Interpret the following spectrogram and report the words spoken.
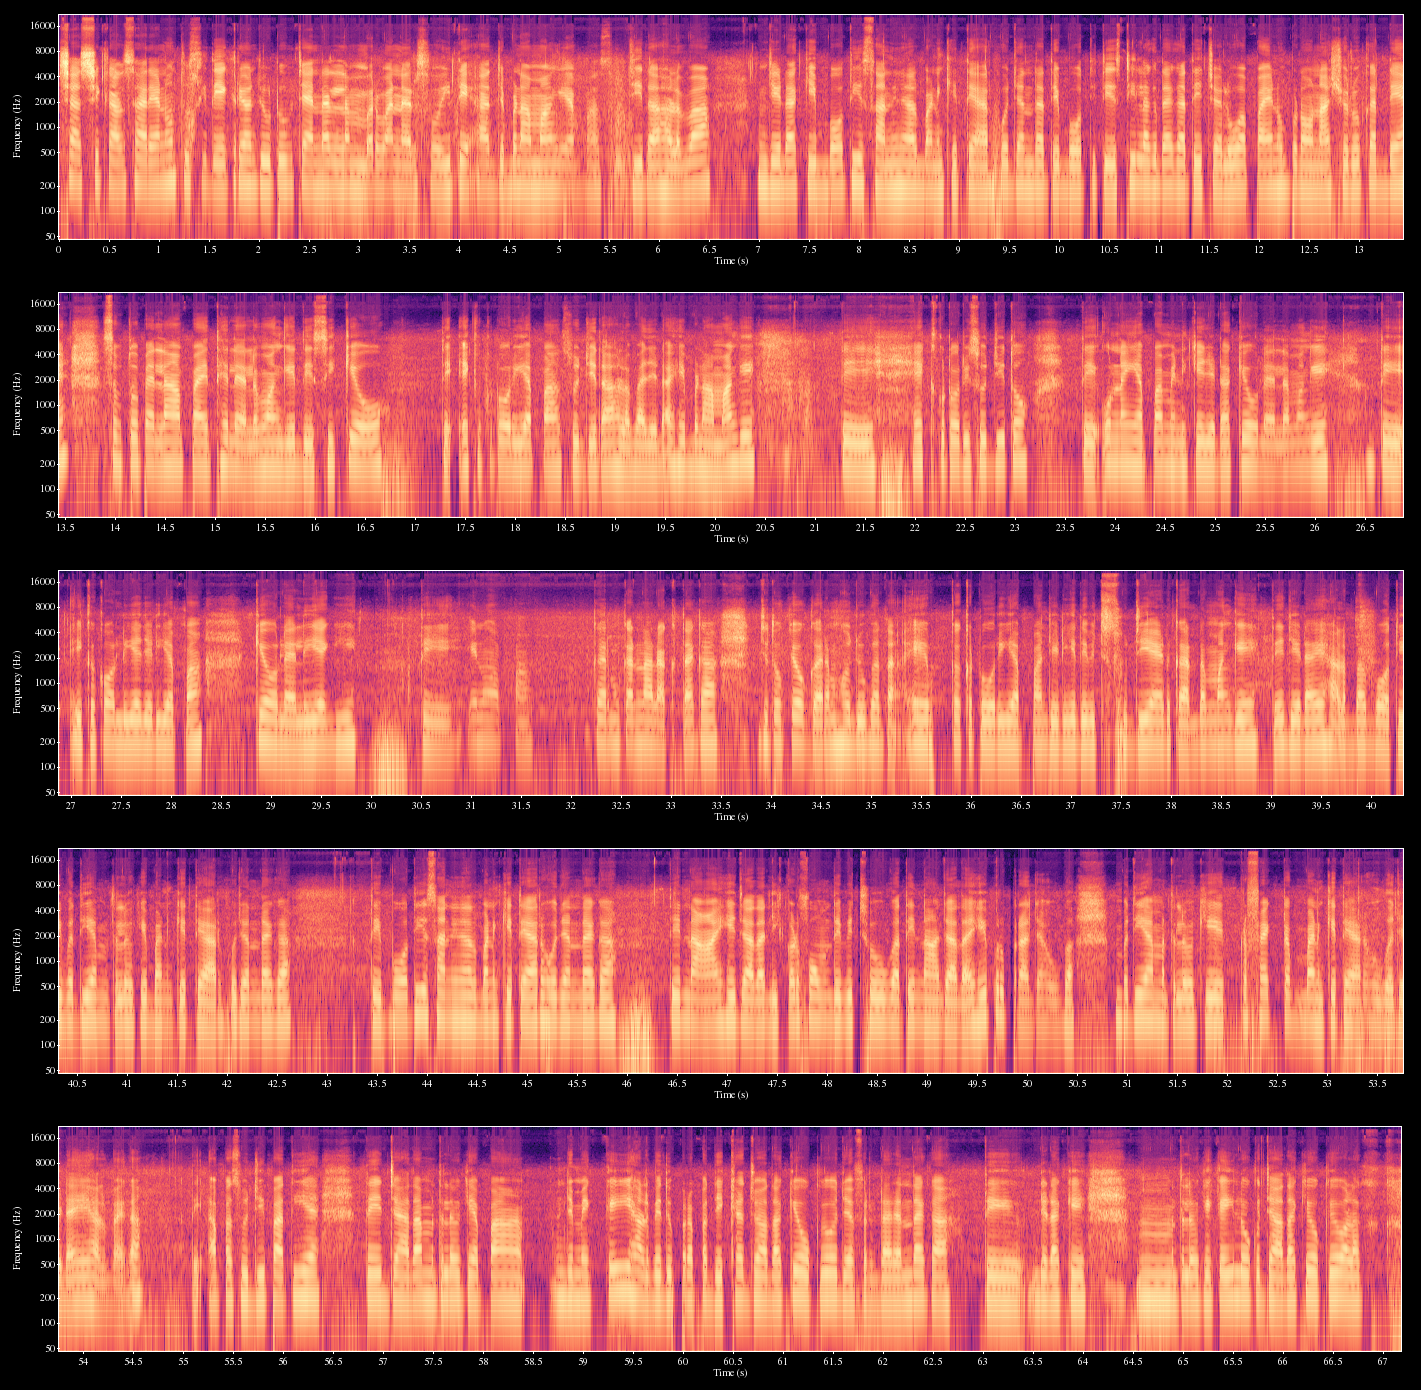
ਸਤਿ ਸ਼੍ਰੀ ਅਕਾਲ ਸਾਰਿਆਂ ਨੂੰ। ਤੁਸੀਂ ਦੇਖ ਰਹੇ ਹੋ YouTube ਚੈਨਲ ਨੰਬਰ 1 ਰਸੋਈ ਤੇ ਅੱਜ ਬਣਾਵਾਂਗੇ ਆਪਾਂ ਸੂਜੀ ਦਾ ਹਲਵਾ, ਜਿਹੜਾ ਕਿ ਬਹੁਤ ਹੀ ਆਸਾਨੀ ਨਾਲ ਬਣ ਕੇ ਤਿਆਰ ਹੋ ਜਾਂਦਾ ਤੇ ਬਹੁਤ ਹੀ ਟੇਸਟੀ ਲੱਗਦਾ ਹੈਗਾ ਤੇ ਚਲੋ ਆਪਾਂ ਇਹਨੂੰ ਬਣਾਉਣਾ ਸ਼ੁਰੂ ਕਰਦੇ ਹਾਂ। ਸਭ ਤੋਂ ਪਹਿਲਾਂ ਆਪਾਂ ਇੱਥੇ ਲੈ ਲਵਾਂਗੇ ਦੇਸੀ ਘਿਓ ਤੇ ਇੱਕ ਕਟੋਰੀ ਆਪਾਂ ਸੂਜੀ ਦਾ ਹਲਵਾ ਜਿਹੜਾ ਇਹ ਬਣਾਵਾਂਗੇ ਤੇ ਇੱਕ ਕਟੋਰੀ ਸੂਜੀ ਤੋਂ ਅਤੇ ਉਨਾ ਹੀ ਆਪਾਂ ਮਿਣ ਕੇ ਜਿਹੜਾ ਘਿਓ ਲੈ ਲਵਾਂਗੇ ਅਤੇ ਇੱਕ ਕੌਲੀ ਹੈ ਜਿਹੜੀ ਆਪਾਂ ਘਿਓ ਲੈ ਲਈ ਹੈਗੀ ਅਤੇ ਇਹਨੂੰ ਆਪਾਂ ਗਰਮ ਕਰਨਾ ਰੱਖਤਾ ਗਾ ਜਦੋਂ ਘਿਓ ਗਰਮ ਹੋ ਜਾਊਗਾ ਤਾਂ ਇਹ ਇੱਕ ਕਟੋਰੀ ਆਪਾਂ ਜਿਹੜੀ ਇਹਦੇ ਵਿੱਚ ਸੂਜੀ ਐਡ ਕਰ ਦੇਵਾਂਗੇ ਅਤੇ ਜਿਹੜਾ ਇਹ ਹਲਵਾ ਬਹੁਤ ਹੀ ਵਧੀਆ ਮਤਲਬ ਕਿ ਬਣ ਕੇ ਤਿਆਰ ਹੋ ਜਾਂਦਾ ਹੈਗਾ ਅਤੇ ਬਹੁਤ ਹੀ ਆਸਾਨੀ ਨਾਲ ਬਣ ਕੇ ਤਿਆਰ ਹੋ ਜਾਂਦਾ ਹੈਗਾ ਤੇ ਨਾ ਇਹ ਜ਼ਿਆਦਾ ਲਿਕਵਿਡ ਫੋਮ ਦੇ ਵਿੱਚ ਹੋਊਗਾ ਤੇ ਨਾ ਜ਼ਿਆਦਾ ਇਹ ਭੁਰਭੁਰਾ ਜਾ ਹੋਊਗਾ। ਵਧੀਆ ਮਤਲਬ ਕਿ ਪਰਫੈਕਟ ਬਣ ਕੇ ਤਿਆਰ ਹੋਊਗਾ ਜਿਹੜਾ ਇਹ ਹਲਵਾ ਹੈਗਾ। ਤੇ ਆਪਾਂ ਸੂਜੀ ਪਾਤੀ ਹੈ ਤੇ ਜ਼ਿਆਦਾ ਮਤਲਬ ਕਿ ਆਪਾਂ ਜਿਵੇਂ ਕਈ ਹਲਵੇ ਦੇ ਉੱਪਰ ਆਪਾਂ ਦੇਖਿਆ ਜ਼ਿਆਦਾ ਘਿਓ ਘਿਓ ਜਿਹਾ ਫਿਰਦਾ ਰਹਿੰਦਾ ਹੈਗਾ ਤੇ ਜਿਹੜਾ ਕਿ ਮਤਲਬ ਕਿ ਕਈ ਲੋਕ ਜ਼ਿਆਦਾ ਘਿਓ ਘਿਓ ਵਾਲਾ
